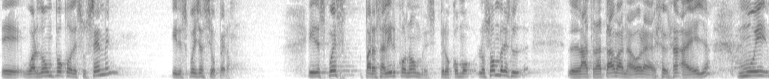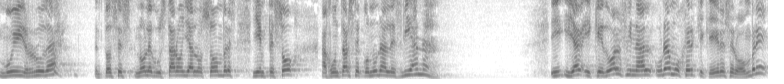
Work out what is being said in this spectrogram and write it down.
eh, guardó un poco de su semen y después ya se operó. Y después para salir con hombres, pero como los hombres la trataban ahora a ella muy, muy ruda. Entonces no le gustaron ya los hombres y empezó a juntarse con una lesbiana. Y, y quedó al final una mujer que quiere ser hombre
